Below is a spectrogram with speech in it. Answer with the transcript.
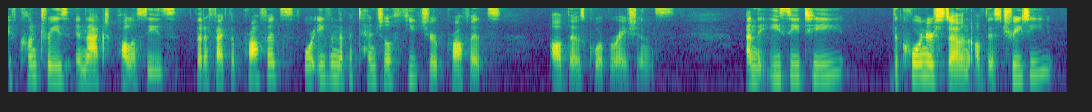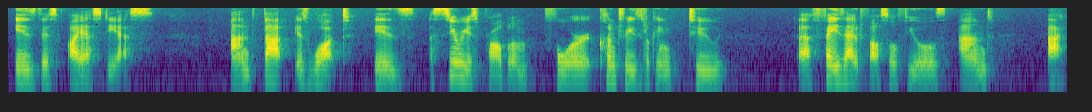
if countries enact policies that affect the profits or even the potential future profits of those corporations. And the ECT, the cornerstone of this treaty, is this ISDS. And that is what is a serious problem for countries looking to uh, phase out fossil fuels and act,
